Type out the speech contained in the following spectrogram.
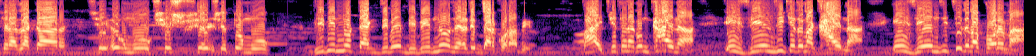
সে রাজাকার, সে অমুক, সে, সে- সে তমুক বিভিন্ন ট্যাগ দিবে, বিভিন্ন ন্যারেটিভ দাঁড় করাবে। ভাই, চেতনা এখন খায় না। এই জেএনজি চেতনা খায় না। এই জেএনজি চেতনা পড়ে না।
